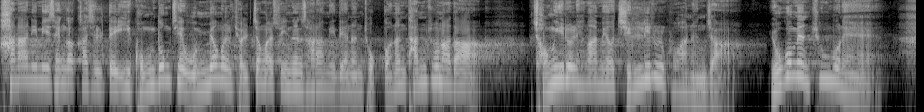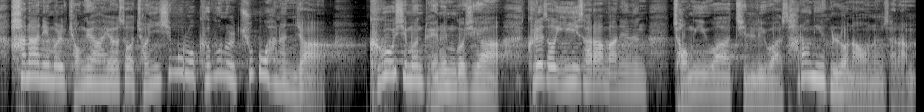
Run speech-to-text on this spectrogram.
하나님이 생각하실 때 이 공동체 운명을 결정할 수 있는 사람이 되는 조건은 단순하다. 정의를 행하며 진리를 구하는 자. 요거면 충분해. 하나님을 경외하여서 전심으로 그분을 추구하는 자, 그것이면 되는 것이야. 그래서 이 사람 안에는 정의와 진리와 사랑이 흘러나오는 사람,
